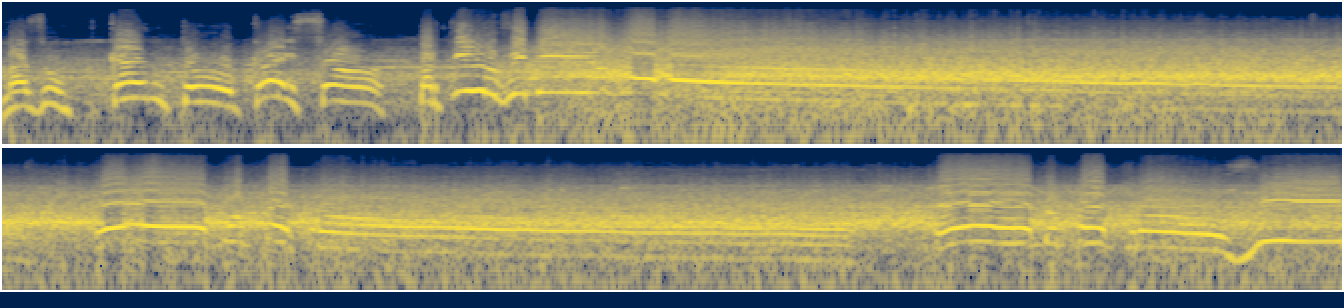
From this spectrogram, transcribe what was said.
Mas o canto, Cleison, partiu, Vidinho, gol! É do Petro! É do Petro, Vidinho!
